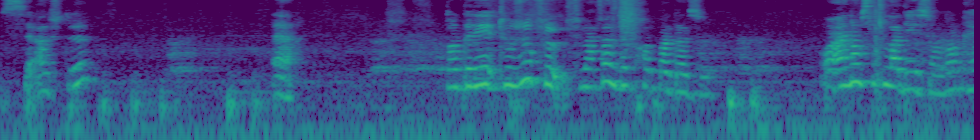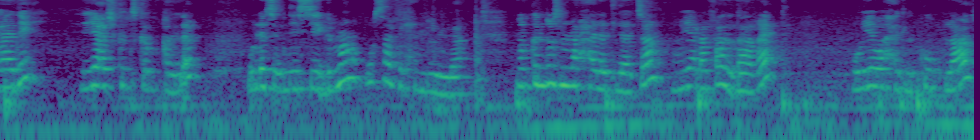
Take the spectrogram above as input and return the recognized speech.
CH 2 R donc هادي toujours في la phase de propagation وأنا وصلت l'addition donc هادي هي علاش كنت كنقلب ولات عندي سيغما وصافي الحمد لله. donc ندوز للمرحله ثلاثة وهي la phase d'arrêt وهي واحد ال couplage.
